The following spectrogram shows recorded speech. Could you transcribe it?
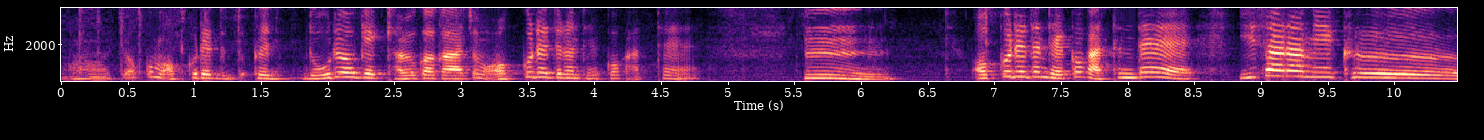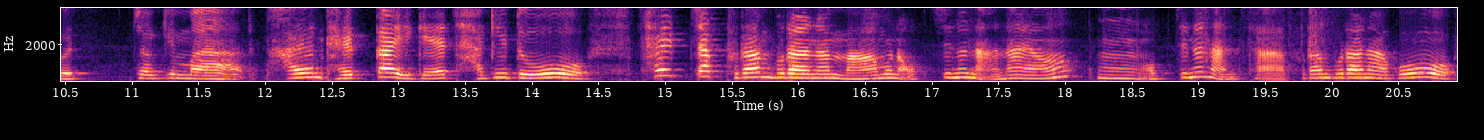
어, 조금 업그레이드 그 노력의 결과가 좀 업그레이드는 될 것 같아. 음. 업그레이드는 될 것 같은데 이 사람이 그 저기 막 과연 될까 이게 자기도 살짝 불안불안한 마음은 없지는 않아요. 음, 없지는 않다. 불안불안하고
